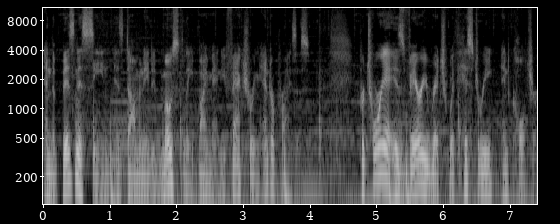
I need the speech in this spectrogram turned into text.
and the business scene is dominated mostly by manufacturing enterprises. Pretoria is very rich with history and culture.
